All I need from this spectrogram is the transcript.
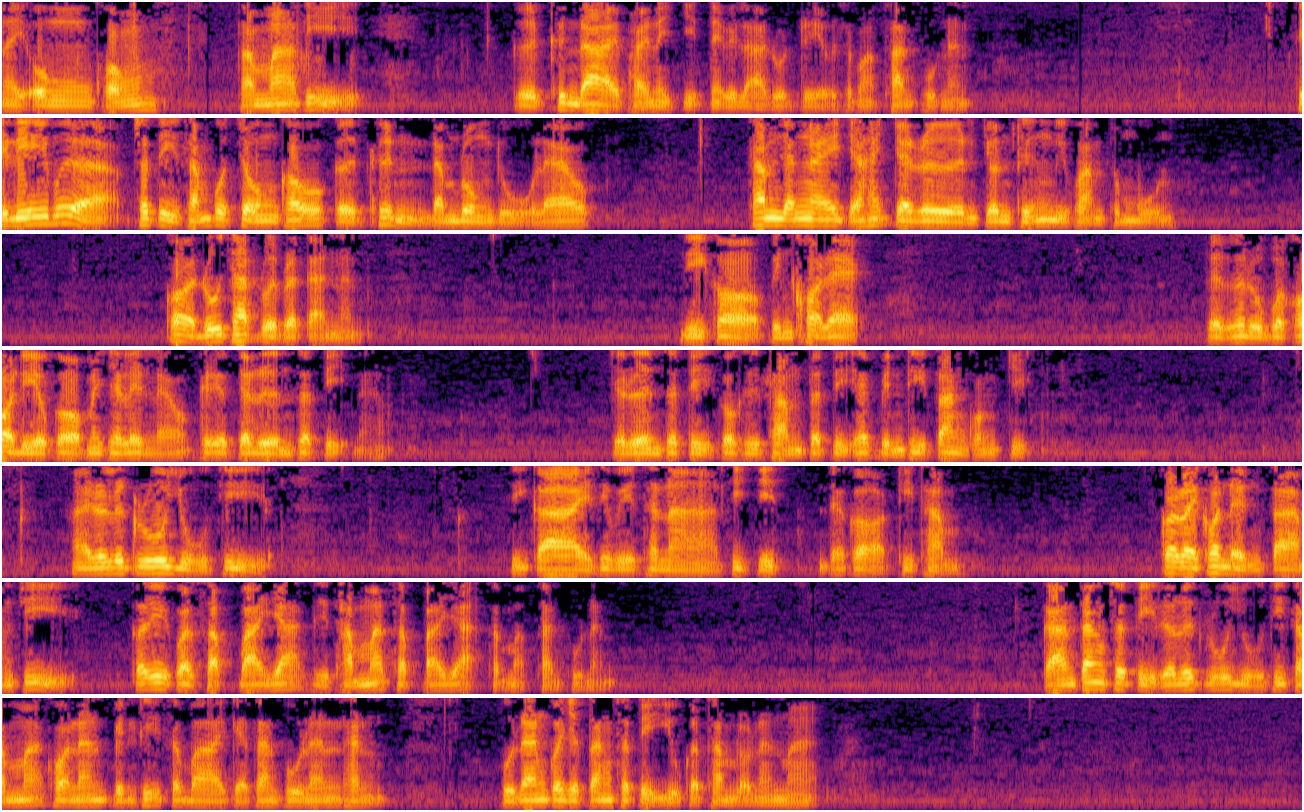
ในองค์ของธรรมะที่เกิดขึ้นได้ภายในจิตในเวลารวดเร็วสำหรับท่านผู้นั้น ทีนี้เมื่อสติสัมโพชงเขาเกิดขึ้นดำรงอยู่แล้วทำยังไงจะให้เจริญจนถึงมีความสมบูรณ์ ก็รู้ชัดโดยประการนั้น นี่ก็เป็นข้อแรก แต่สรุปว่าข้อเดียวก็ไม่ใช่เล่นแล้วเรียกเจริญสตินะครับ เจริญสติก็คือทำสติให้เป็นที่ตั้งของจิต ให้ระลึกรู้อยู่ที่ที่กายที่เวทนาที่จิตแล้วก็ที่ธรรมก็อะไรข้อหนึ่งตามที่ก็เรียกว่าสัปปายะ คือธรรมะสัปปายะสำหรับท่านผู้นั้น การตั้งสติระลึกรู้อยู่ที่ธรรมะข้อนั้นเป็นที่สบายแก่ท่านผู้นั้นท่านผู้นั้นก็จะตั้งสติอยู่กับธรรมเหล่านั้นมาก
